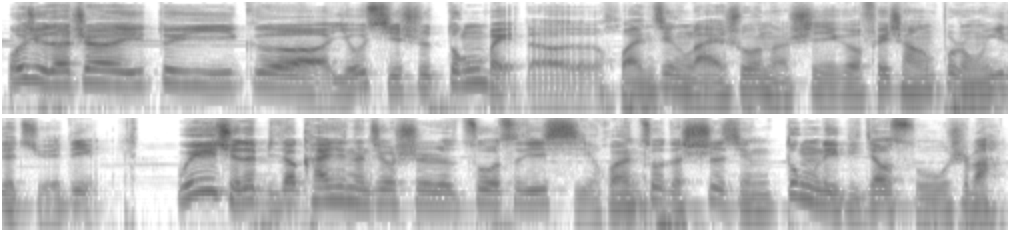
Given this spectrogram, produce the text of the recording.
我觉得这对于一个尤其是东北的环境来说呢，是一个非常不容易的决定。唯一觉得比较开心的就是做自己喜欢做的事情，动力比较足，是吧？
